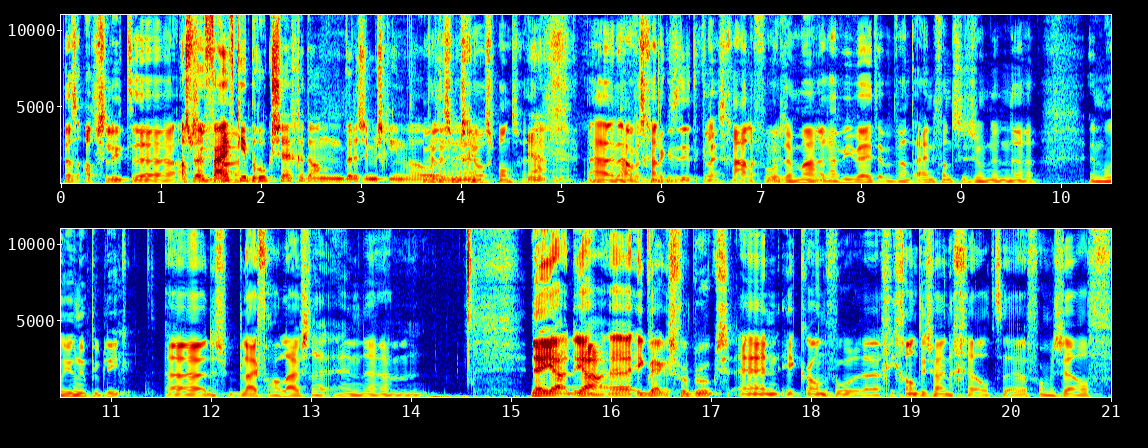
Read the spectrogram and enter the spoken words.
dat is absoluut Als absoluut we vijf waar. keer broek zeggen, dan willen ze misschien wel... Willen ze misschien wel sponsoren. Ja, ja. nou, waarschijnlijk is dit een klein schalig voor ze, maar wie weet hebben we aan het einde van het seizoen een, een miljoenen publiek. dus blijf vooral luisteren en... Um, Nee, ja, ja uh, ik werk dus voor Brooks en ik kan voor uh, gigantisch weinig geld uh, voor mezelf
